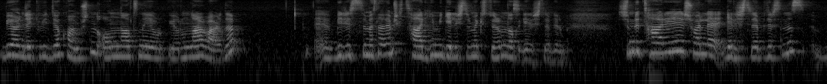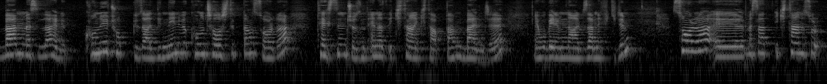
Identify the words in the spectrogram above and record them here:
bir önceki video koymuştum da onun altında yor- yorumlar vardı. E, birisi mesela demiş ki tarihimi geliştirmek istiyorum. Nasıl geliştirebilirim? Şimdi tarihi şöyle geliştirebilirsiniz. Ben mesela hani konuyu çok güzel dinleyin ve konu çalıştıktan sonra testini çözün. En az iki tane kitaptan bence. Yani bu benim nacizane fikrim. Sonra e, mesela iki tane soru,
